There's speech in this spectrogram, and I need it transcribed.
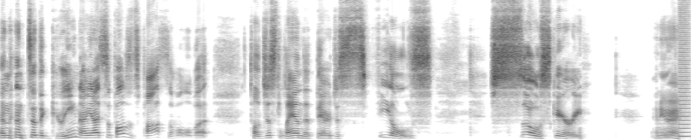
and then to the green? I mean, I suppose it's possible, but to just land it there just feels so scary. Anyway, here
